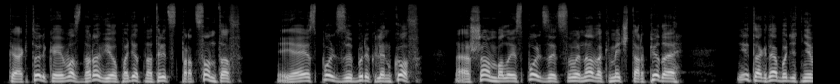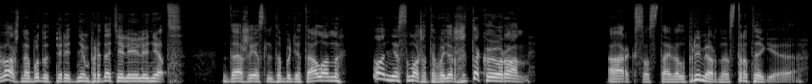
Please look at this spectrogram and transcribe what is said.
Как только его здоровье упадет на 30%, я использую бурю клинков, а Шамбала использует свой навык меч-торпеда, и тогда будет неважно, будут перед ним предатели или нет. Даже если это будет Алан, он не сможет выдержать такой урон. Арк составил примерную стратегию.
